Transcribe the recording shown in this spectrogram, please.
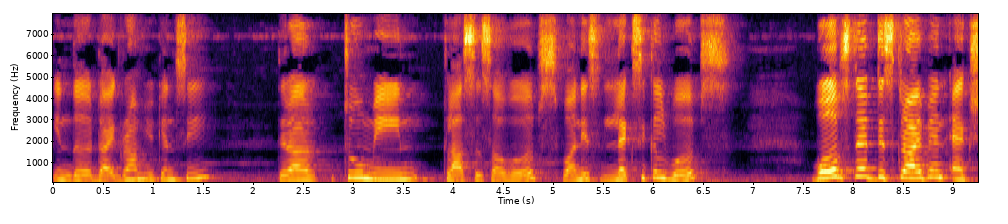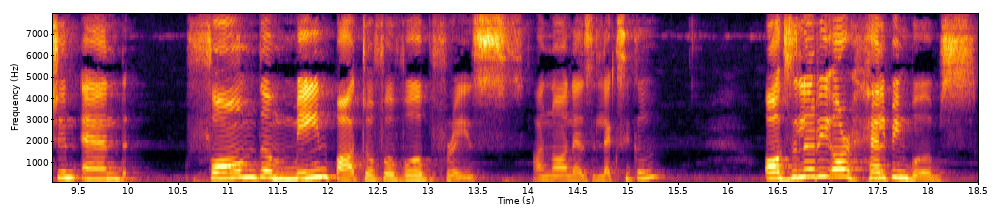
in the diagram, you can see there are two main classes of verbs. One is lexical verbs, verbs that describe an action and form the main part of a verb phrase are known as lexical. Auxiliary or helping verbs.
